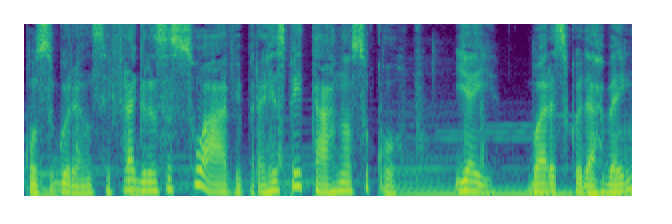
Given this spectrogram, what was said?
com segurança e fragrância suave para respeitar nosso corpo. E aí, bora se cuidar bem?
